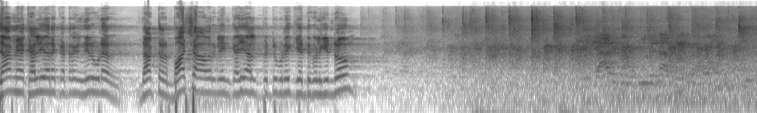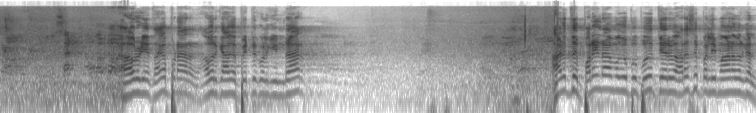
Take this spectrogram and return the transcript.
ஜாமியா கல்வி அறக்கட்டளை நிறுவனர் டாக்டர் பாஷா அவர்களின் கையால் பெற்றுக்கொள்ள கேட்டுக்கொள்கின்றோம் அவருடைய தகப்பனார் அவருக்காக பெற்றுக்கொள்கின்றார். அடுத்து பன்னெண்டாம் வகுப்பு பொதுத் தேர்வு அரசு பள்ளி மாணவர்கள்.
